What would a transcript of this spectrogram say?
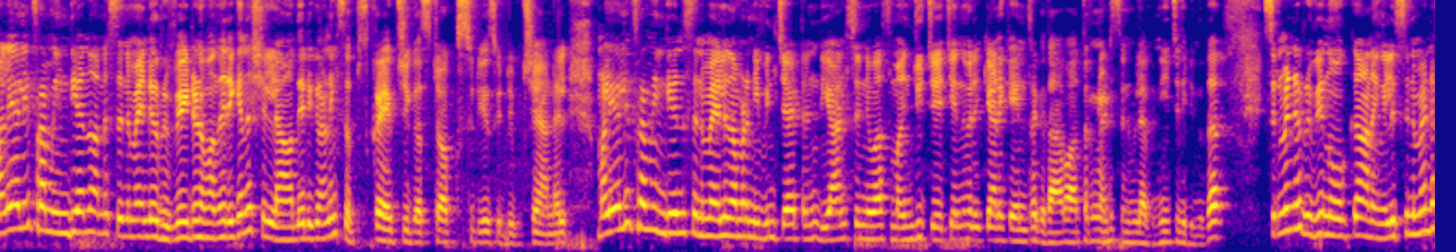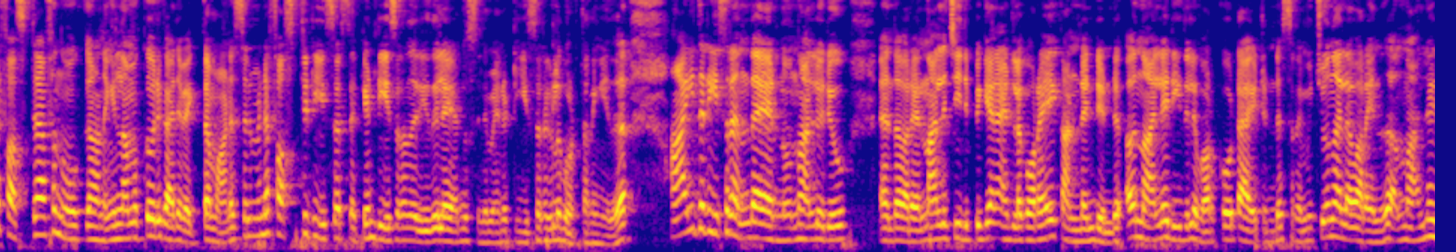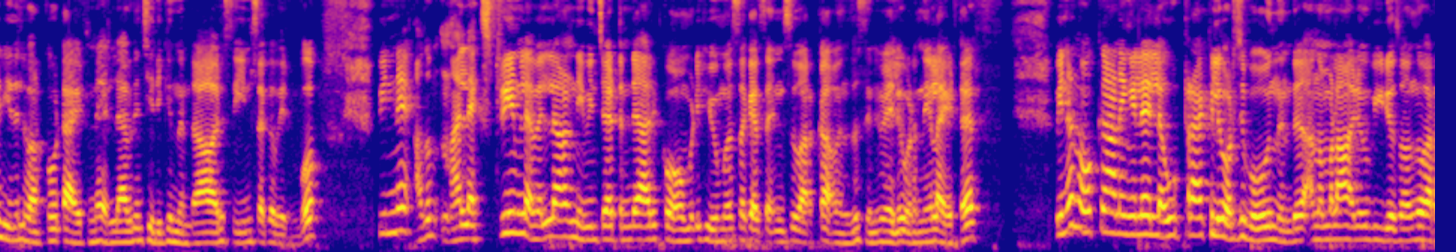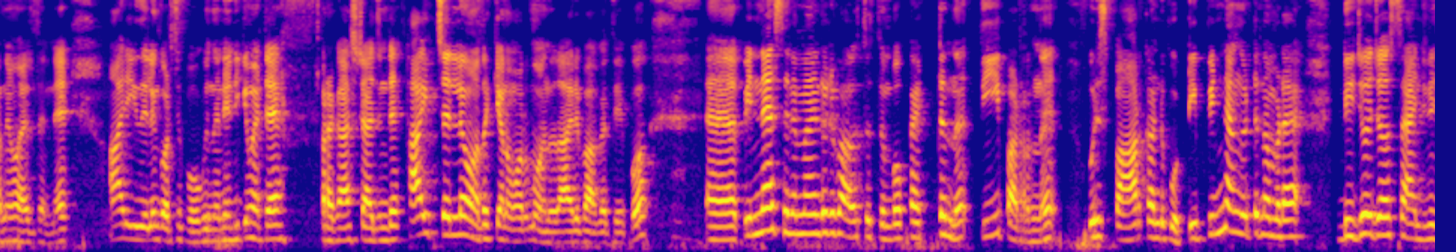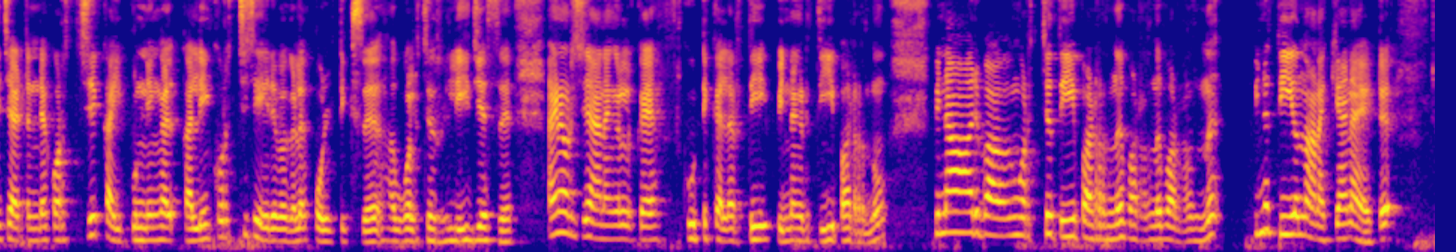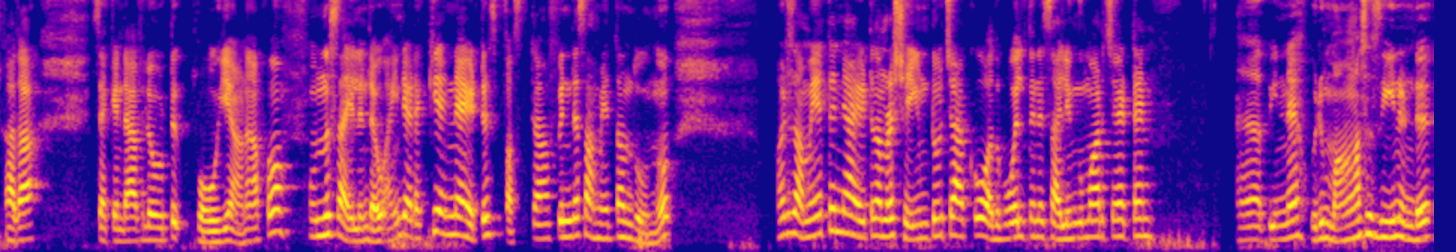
Malayali from India എന്ന് പറഞ്ഞ സിനിമേന്റെ review ആയിട്ടാണ് വന്നിരിക്കുന്നത്. പക്ഷേ ആദ്യമായിരിക്കുകയാണെങ്കിൽ സബ്സ്ക്രൈബ് ചെയ്യുക. Stock studios YouTube channel Malayali from India എന്ന സിനിമയിൽ നമ്മുടെ നിവിൻ ചേട്ടൻ ധ്യാൻ ശ്രീനിവാസ് മഞ്ജു ചേച്ചി എന്നിവരൊക്കെയാണ് കേന്ദ്ര കഥാപാത്രങ്ങളായിട്ട് സിനിമയിൽ അഭിനയിച്ചിരിക്കുന്നത്. സിനിമേന്റെ റിവ്യൂ നോക്കുകയാണെങ്കിൽ സിനിമേന്റെ ഫസ്റ്റ് ഹാഫ് നോക്കുകയാണെങ്കിൽ നമുക്ക് ഒരു കാര്യം വ്യക്തമാണ്. സിനിമേന്റെ ഫസ്റ്റ് ടീസർ സെക്കൻഡ് ടീസർ എന്ന രീതിയിലായിരുന്നു സിനിമേന്റെ ടീസറുകൾ പുറത്തിറങ്ങിയത്. ആദ്യത്തെ ടീസർ എന്തായിരുന്നു? നല്ലൊരു എന്താ പറയുക നല്ല ചിരിപ്പിക്കാനായിട്ടുള്ള കുറേ കണ്ടന്റ് ഉണ്ട്. അത് നല്ല രീതിയിൽ വർക്കൗട്ട് ആയിട്ടുണ്ട്. ശ്രമിച്ചു എന്നല്ല പറയുന്നത്. അത് നല്ല രീതിയിൽ വർക്കൗട്ട് ആയിട്ടുണ്ട് എല്ലാവരും ചിരിക്കുന്നുണ്ട് ആ ഒരു സീൻസ് ഒക്കെ വരുമ്പോൾ പിന്നെ അതും നല്ല എക്സ്ട്രീം ലെവലിലാണ് നിവിൻ ചേട്ടന്റെ ആ ഒരു കോമഡി ഹ്യൂമേഴ്സ് ഒക്കെ സെൻസ് വർക്ക് ആവുന്നത് സിനിമയിൽ ഉടനീളമായിട്ട് പിന്നെ നോക്കുകയാണെങ്കിൽ ലവ് ട്രാക്കിൽ കുറച്ച് പോകുന്നുണ്ട്. നമ്മൾ ആ ഒരു വീഡിയോ സോങ് പറഞ്ഞ പോലെ തന്നെ ആ രീതിയിലും കുറച്ച് പോകുന്നുണ്ട്. എനിക്ക് മറ്റേ പ്രകാശ് രാജിന്റെ ഹായ് ചെല്ലോ അതൊക്കെയാണ് ഓർമ്മ വന്നത് ആ ഒരു ഭാഗത്ത് ഇപ്പോൾ പിന്നെ സിനിമേന്റെ ഒരു ഭാഗത്ത് എത്തുമ്പോൾ പെട്ടെന്ന് തീ പടർന്ന് ഒരു സ്പാർക്ക് കണ്ട് പൊട്ടി. പിന്നെ അങ്ങോട്ട് നമ്മുടെ ഡിജോ ജോസ് ആന്റണി ചേട്ടന്റെ കുറച്ച് കൈപുണ്യങ്ങൾ അല്ലെങ്കിൽ കുറച്ച് ചേരുവകൾ പൊളിറ്റിക്സ് അതുപോലെ കുറച്ച് റിലീജിയസ് അങ്ങനെ കുറച്ച് ചാനങ്ങളൊക്കെ കൂട്ടിക്കലർത്തി പിന്നെ അങ്ങോട്ട് തീ പടർന്നു. പിന്നെ ആ ഒരു ഭാഗം കുറച്ച് തീ പടർന്ന് പടർന്ന് പടർന്ന് പിന്നെ തീ ഒന്ന് അണയ്ക്കാനായിട്ട് കഥ സെക്കൻഡ് ഹാഫിലോട്ട് പോവുകയാണ്. അപ്പോൾ ഒന്ന് സൈലന്റ് ആവും. അതിന്റെ ഇടയ്ക്ക് തന്നെ ആയിട്ട് ഫസ്റ്റ് ഹാഫിന്റെ സമയത്താണെന്ന് തോന്നുന്നു. ഒരു സമയത്ത് തന്നെ ആയിട്ട് നമ്മുടെ ഷെയിം ടു ചാക്കോ അതുപോലെ തന്നെ സലിം കുമാർ ചേട്ടൻ പിന്നെ ഒരു മാസ സീനുണ്ട്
